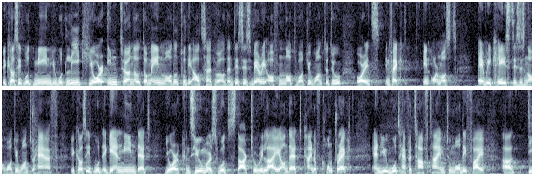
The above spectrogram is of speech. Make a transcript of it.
because it would mean you would leak your internal domain model to the outside world. And this is very often not what you want to do, or it's, in fact, in almost every case, this is not what you want to have because it would again mean that your consumers would start to rely on that kind of contract and you would have a tough time to modify uh, the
